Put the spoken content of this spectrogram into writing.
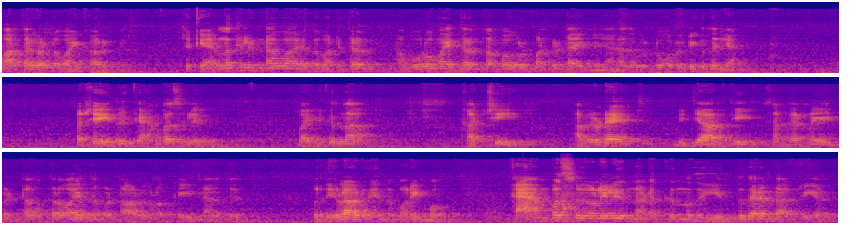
വാർത്തകളിൽ വായിക്കാറുണ്ട്. പക്ഷെ കേരളത്തിൽ ഉണ്ടാവുക എന്ന് പറഞ്ഞ ഇത്തരം അപൂർവമായ ഇത്തരം സംഭവങ്ങൾ പണ്ടുണ്ടായിട്ടുണ്ട്. ഞാനത് വീണ്ടും ഓർമ്മിപ്പിക്കുന്നില്ല. പക്ഷേ ഇത് ക്യാമ്പസിൽ ഭരിക്കുന്ന കക്ഷി അവരുടെ വിദ്യാർത്ഥി സംഘടനയിൽപ്പെട്ട ഉത്തരവാദിത്തപ്പെട്ട ആളുകളൊക്കെ ഇതിനകത്ത് പ്രതികളാണ് എന്ന് പറയുമ്പോൾ ക്യാമ്പസുകളിൽ നടക്കുന്നത് എന്ത് തരം രാഷ്ട്രീയമാണ്?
